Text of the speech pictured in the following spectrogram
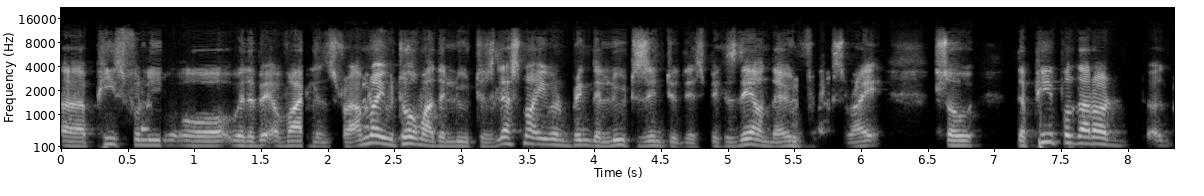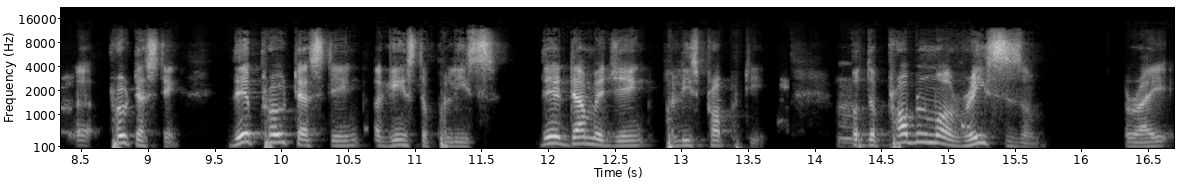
uh, peacefully or with a bit of violence, right? I'm not even talking about the looters. Let's not even bring the looters into this because they're on their own flex, right? So the people that are uh, uh, protesting, they're protesting against the police. They're damaging police property. Hmm. But the problem of racism, right,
